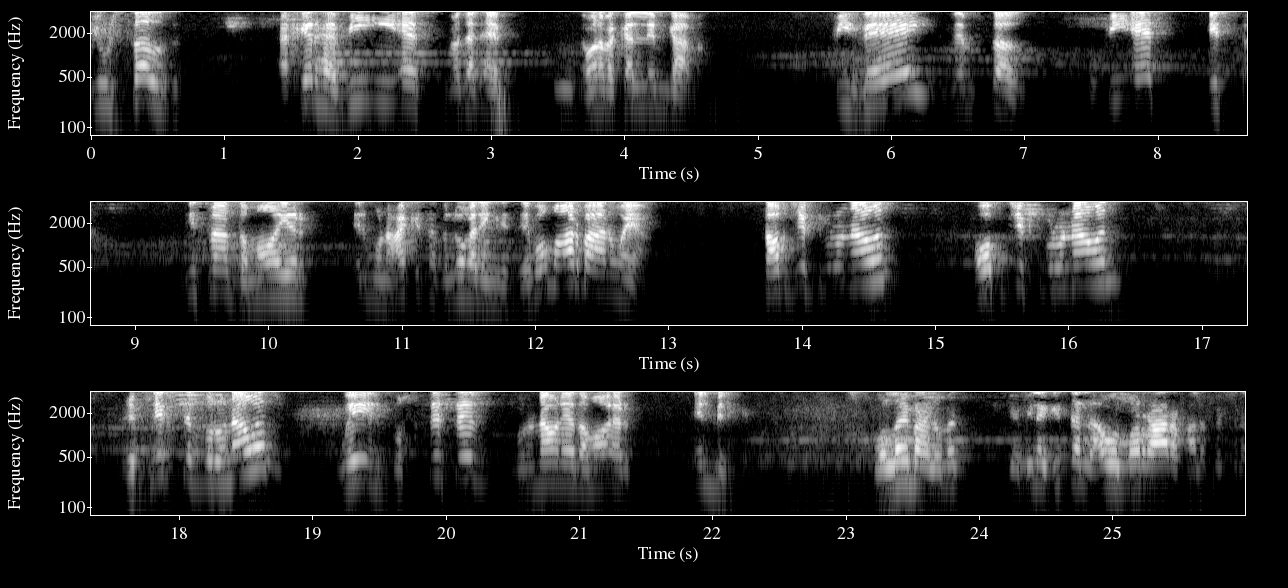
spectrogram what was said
yourselves. آخرها v e s بدل f. لو أنا بكلم جمع. في they themselves. وفي it itself. دي اسمها الضمائر المنعكسة في اللغة الإنجليزية. هم أربع أنواع. Subject pronoun object pronoun reflexive pronoun والpossessive pronoun هي ضمائر الملكيه والله معلومات جميلة جدا. أول مرة أعرف على فكرة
